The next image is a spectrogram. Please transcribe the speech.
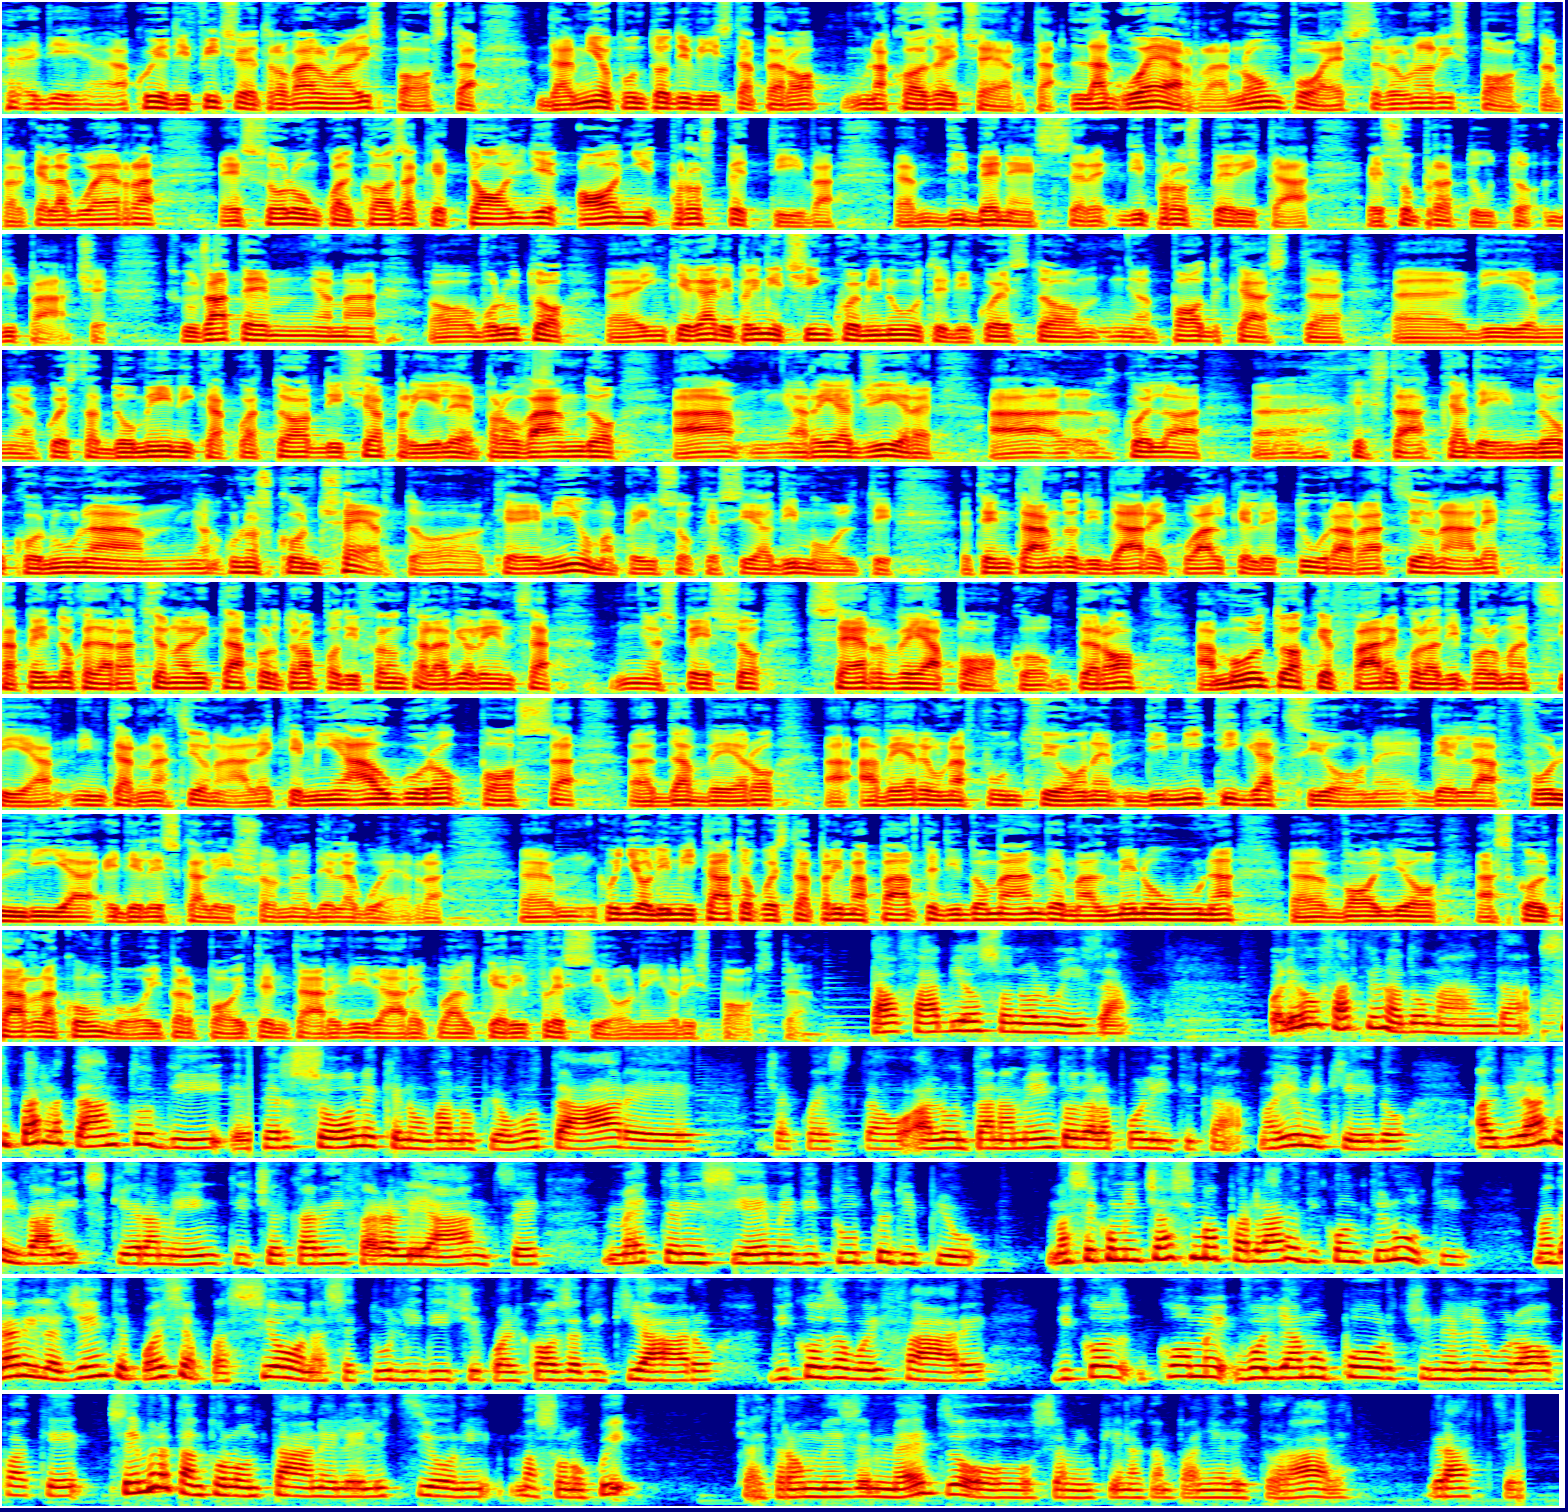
eh, a cui è difficile trovare una risposta. Dal mio punto di vista però una cosa è certa, la guerra non può essere una risposta perché la guerra è solo un qualcosa che toglie ogni prospettiva eh, di benessere, di prosperità e soprattutto di pace. Scusate mm, ma ho voluto eh, impiegare i primi cinque minuti di questo mm, podcast eh, di questa domenica 14 aprile provando a reagire a quella eh, che sta accadendo con una, uno sconcerto che è mio ma penso che sia di molti, tentando di dare qualche lettura razionale, sapendo che la razionalità purtroppo di fronte alla violenza spesso serve a poco, però ha molto a che fare con la diplomazia internazionale che mi auguro possa eh, davvero eh, avere una funzione di mitigazione della follia e dell'escalation della guerra. Eh, quindi ho limitato questa prima parte di domande, ma almeno una eh, voglio ascoltarla con voi per poi tentare di dare qualche riflessione in risposta. Ciao Fabio, sono Luisa. Volevo farti una domanda. Si parla tanto di eh, persone che non vanno più a votare, c'è questo allontanamento dalla politica, ma io mi chiedo, al di là dei vari schieramenti, cercare di fare alleanze, mettere insieme di tutto e di più, ma se cominciassimo a parlare di contenuti, magari la gente poi si appassiona se tu gli dici qualcosa di chiaro, di cosa vuoi fare, di co- come vogliamo porci nell'Europa che sembra tanto lontane le elezioni, ma sono qui. Cioè tra un mese e mezzo siamo in piena campagna elettorale. Grazie.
